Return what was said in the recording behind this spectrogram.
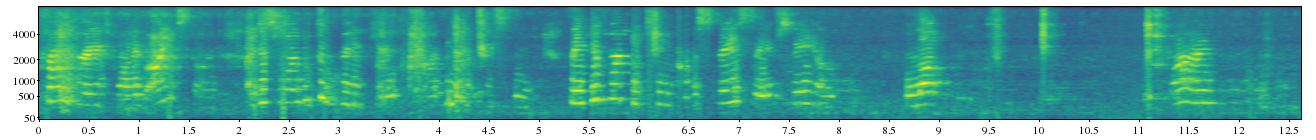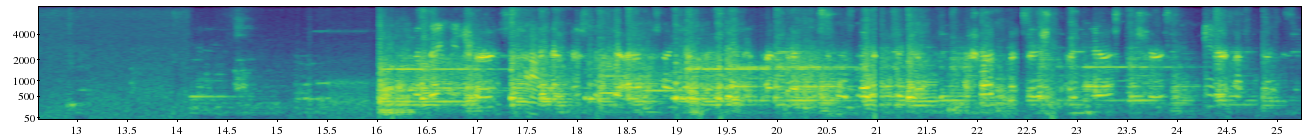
from grade 5 Einstein. I just wanted to greet you happy Teacher's Day. Thank you for teaching us. Stay safe, stay healthy. Love. Bye. Good day, teachers. I am Esther Einstein from grade 5 primary school going to give a short message to our dearest teachers here at Benson.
